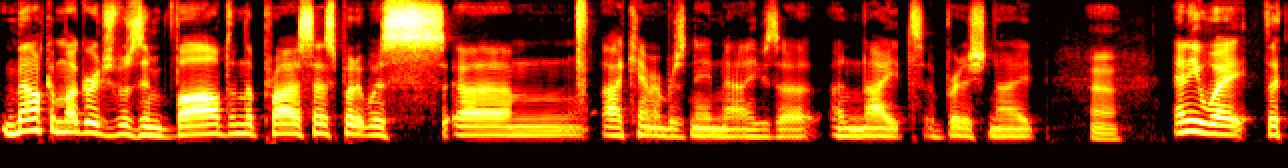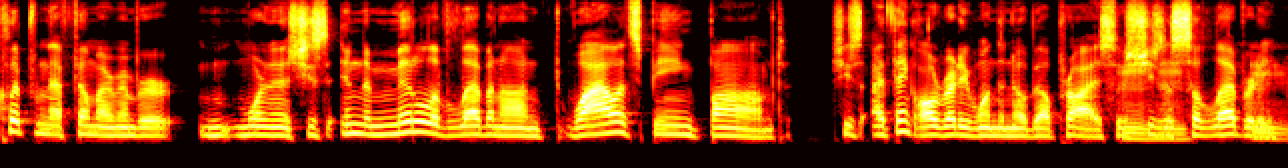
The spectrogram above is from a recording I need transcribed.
Malcolm Muggeridge was involved in the process, but it was um, I can't remember his name now. He was a, a knight, a British knight. Anyway, the clip from that film I remember more than that. She's in the middle of Lebanon while it's being bombed. She's I think already won the Nobel Prize, so she's a celebrity.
